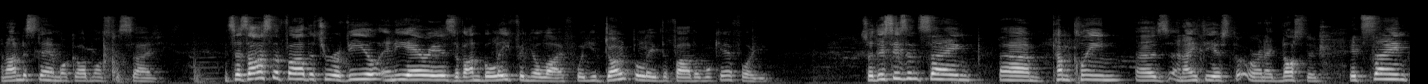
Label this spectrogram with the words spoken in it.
and understand what God wants to say. It says, ask the Father to reveal any areas of unbelief in your life where you don't believe the Father will care for you. So this isn't saying um, come clean as an atheist or an agnostic. It's saying,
